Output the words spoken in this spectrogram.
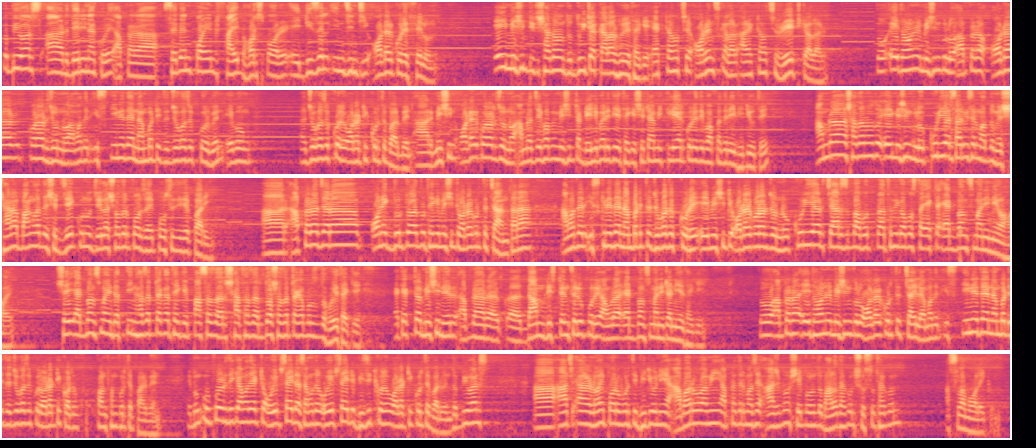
তো ভিউয়ার্স আর দেরি না করে আপনারা সেভেন পয়েন্ট ফাইভ হর্স পাওয়ারের এই ডিজেল ইঞ্জিনটি অর্ডার করে ফেলুন। এই মেশিনটির সাধারণত দুইটা কালার হয়ে থাকে, একটা হচ্ছে অরেঞ্জ কালার আর একটা হচ্ছে রেড কালার তো এই ধরনের মেশিনগুলো আপনারা অর্ডার করার জন্য আমাদের স্ক্রিনে দেওয়া নাম্বারটিতে যোগাযোগ করবেন এবং যোগাযোগ করে অর্ডারটি করতে পারবেন। আর মেশিন অর্ডার করার জন্য আমরা যেভাবে মেশিনটা ডেলিভারি দিয়ে থাকি সেটা আমি ক্লিয়ার করে দেবো আপনাদের এই ভিডিওতে। আমরা সাধারণত এই মেশিনগুলো কুরিয়ার সার্ভিসের মাধ্যমে সারা বাংলাদেশের যে কোনো জেলা সদর পর্যায়ে পৌঁছে দিতে পারি। আর আপনারা যারা অনেক দূর দূরান্ত থেকে মেশিনটি অর্ডার করতে চান, তারা আমাদের স্ক্রিনে দেওয়া নাম্বারটিতে যোগাযোগ করে এই মেশিনটি অর্ডার করার জন্য কুরিয়ার চার্জ বাবদ প্রাথমিক অবস্থায় একটা অ্যাডভান্স মানি নেওয়া হয়। সেই অ্যাডভান্স মানিটা তিন হাজার টাকা থেকে পাঁচ হাজার, সাত হাজার, দশ হাজার টাকা পর্যন্ত হয়ে থাকে। এক একটা মেশিনের আপনার দাম ডিস্টেন্সের উপরে আমরা অ্যাডভান্স মানিটা নিয়ে থাকি। তো আপনারা এই ধরনের মেশিনগুলো অর্ডার করতে চাইলে আমাদের স্ক্রিনে দেওয়া নাম্বারটিতে যোগাযোগ করে অর্ডারটি কনফার্ম করতে পারবেন। এবং উপরের দিকে আমাদের একটা ওয়েবসাইট আছে, আমাদের ওয়েবসাইটে ভিজিট করে অর্ডারটি করতে পারবেন। তো ভিউয়ার্স আজ আর নয়, পরবর্তী ভিডিও নিয়ে আবারও আমি আপনাদের মাঝে আসব। সে পর্যন্ত ভালো থাকুন, সুস্থ থাকুন। আসসালামু আলাইকুম।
